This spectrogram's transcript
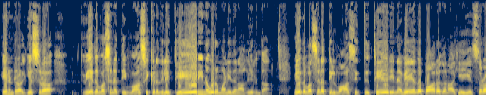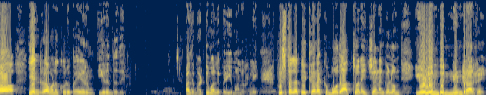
ஏனென்றால் எஸ்ரா வேத வசனத்தை வாசிக்கிறதிலே தேறின ஒரு மனிதனாக இருந்தான். வேத வசனத்தில் வாசித்து தேறின வேத பாரகனாகிய எஸ்ரா என்று அவனுக்கு ஒரு பெயரும் இருந்தது. அது மட்டுமல்ல பெரியமானவர்களே புஸ்தகத்தை திறக்கும் போது அத்தனை ஜனங்களும் எழுந்து நின்றார்கள்.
